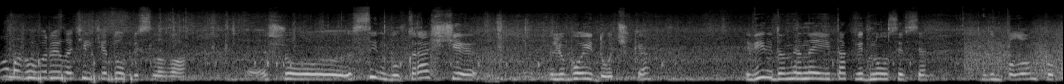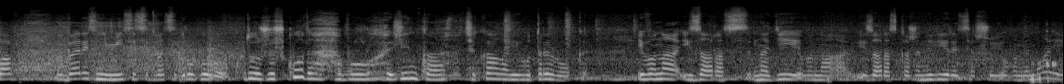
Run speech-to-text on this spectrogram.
Мама говорила тільки добрі слова, е, що син був краще любої дочки. Він до неї так відносився. Він полон попав в березні місяці 22-го року. Дуже шкода, бо жінка чекала його три роки. І вона і зараз надіє, вона і зараз каже, не віриться, що його немає.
